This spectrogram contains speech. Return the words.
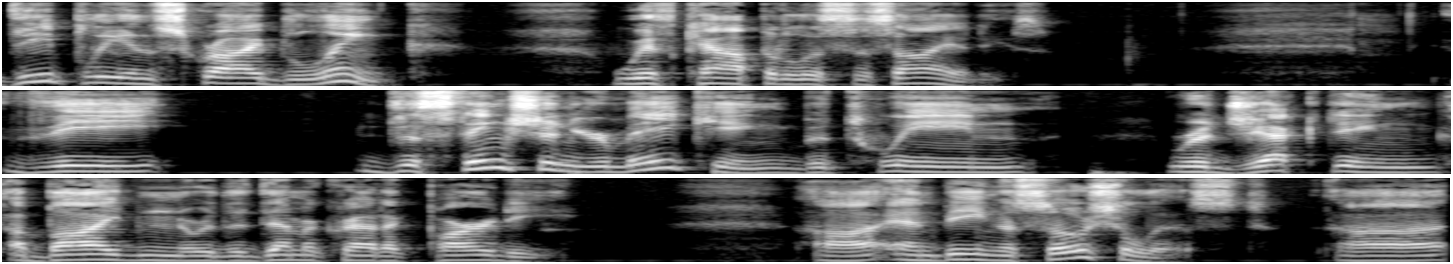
deeply inscribed link with capitalist societies. The distinction you're making between rejecting a Biden or the Democratic Party uh, and being a socialist, uh,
